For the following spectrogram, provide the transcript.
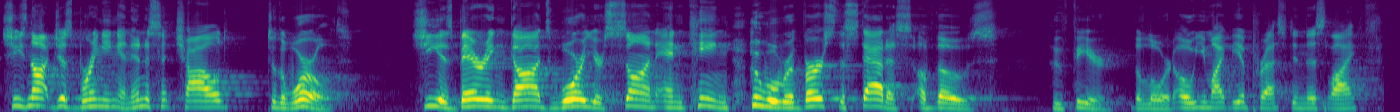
She's not just bringing an innocent child to the world. She is bearing God's warrior son and king who will reverse the status of those who fear the Lord. Oh, you might be oppressed in this life.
